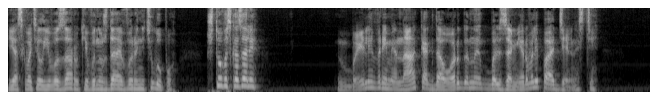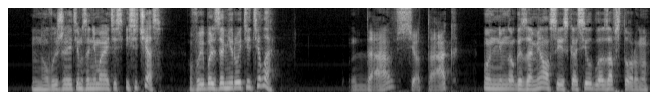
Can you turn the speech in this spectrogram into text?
Я схватил его за руки, вынуждая выронить лупу. «Что вы сказали?» «Были времена, когда органы бальзамировали по отдельности». «Но вы же этим занимаетесь и сейчас. Вы бальзамируете тела». «Да, все так». Он немного замялся и скосил глаза в сторону.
